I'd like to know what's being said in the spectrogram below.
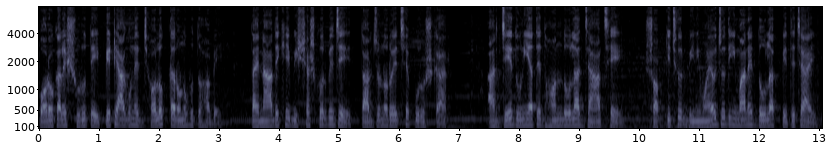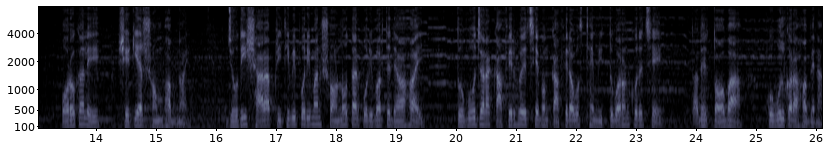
পরকালের শুরুতেই পেটে আগুনের ঝলক তার অনুভূত হবে। তাই না দেখে বিশ্বাস করবে যে তার জন্য রয়েছে পুরস্কার। আর যে দুনিয়াতে ধন দৌলাত যা আছে সব কিছুর বিনিময়েও যদি ইমানের দৌলাত পেতে চায়, পরকালে সেটি আর সম্ভব নয়। যদি সারা পৃথিবী পরিমাণ স্বর্ণ তার পরিবর্তে দেওয়া হয়, তবুও যারা কাফের হয়েছে এবং কাফের অবস্থায় মৃত্যুবরণ করেছে, তাদের তবা কবুল করা হবে না।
